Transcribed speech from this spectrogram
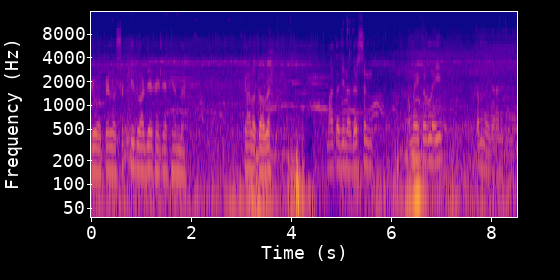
જો પેલો શક્તિ દ્વાર દેખાય ત્યાંથી અંદર ચાલો તો હવે માતાજીના દર્શન અમે કરી લઈએ તમને કરાવી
